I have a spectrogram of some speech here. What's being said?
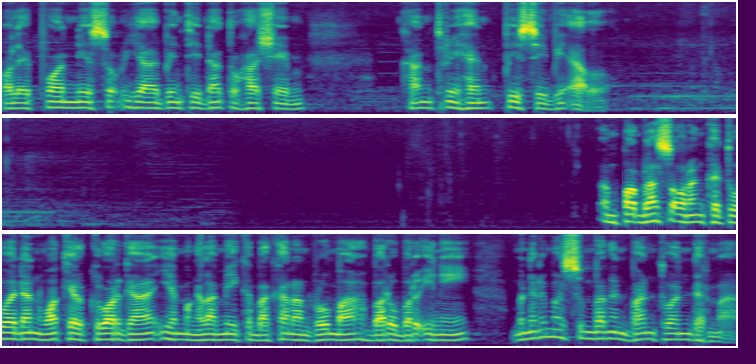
oleh Puan Ni Surya binti Dato Hashim, Country Hand PCBL. Empat belas orang ketua dan wakil keluarga yang mengalami kebakaran rumah baru-baru ini menerima sumbangan bantuan derma.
